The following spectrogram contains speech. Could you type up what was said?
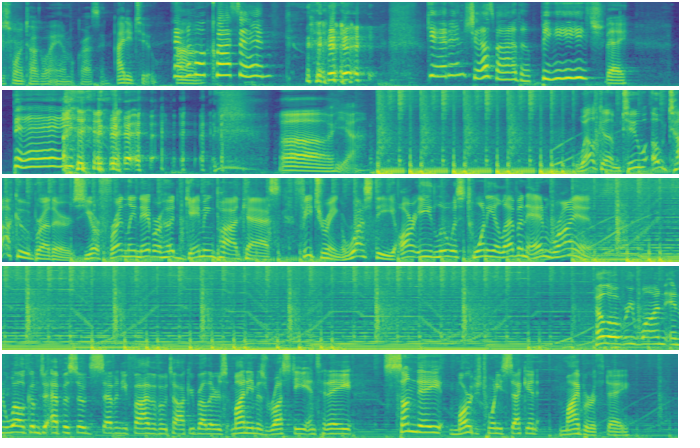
Just want to talk about Animal Crossing. I do too. Animal Crossing. Getting shells by the beach. Bay. Bay. Uh, yeah. Welcome to Otaku Brothers, your friendly neighborhood gaming podcast featuring Rusty, R.E. Lewis 2011, and Ryan. Hello, everyone, and welcome to episode 75 of Otaku Brothers. My name is Rusty, and today, Sunday, March 22nd, my birthday,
